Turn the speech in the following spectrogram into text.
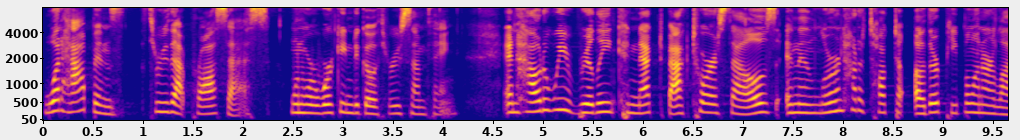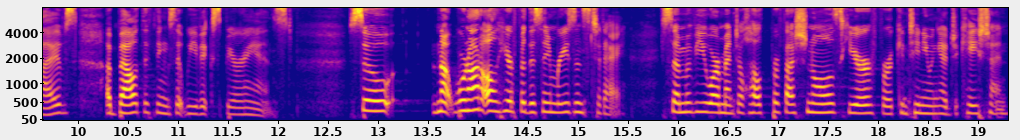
what happens through that process when we're working to go through something. And how do we really connect back to ourselves and then learn how to talk to other people in our lives about the things that we've experienced? So, not, we're not all here for the same reasons today. Some of you are mental health professionals here for continuing education.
